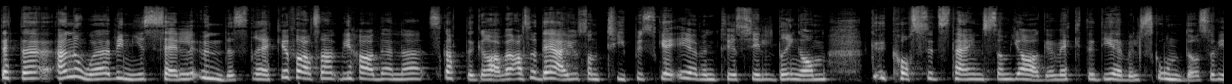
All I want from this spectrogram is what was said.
Dette er noe Vinje selv understreker, for altså, vi har denne skattegrave Altså, det er jo sånn typiske eventyrskildring om korsets tegn som jager vekk det djevelske onde, osv.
